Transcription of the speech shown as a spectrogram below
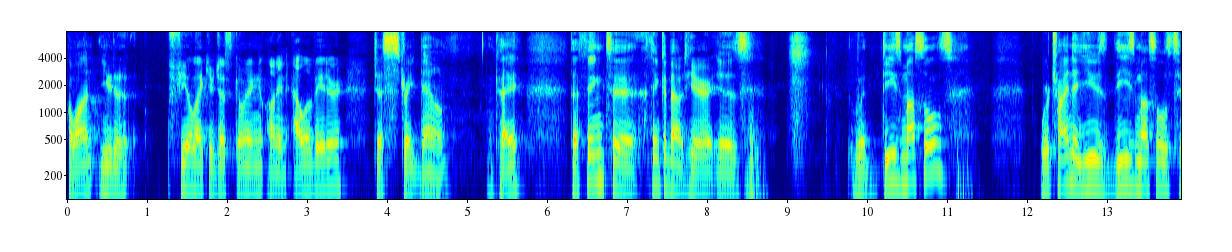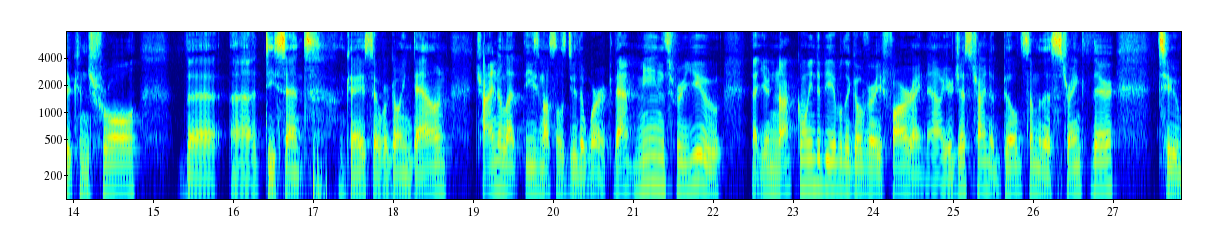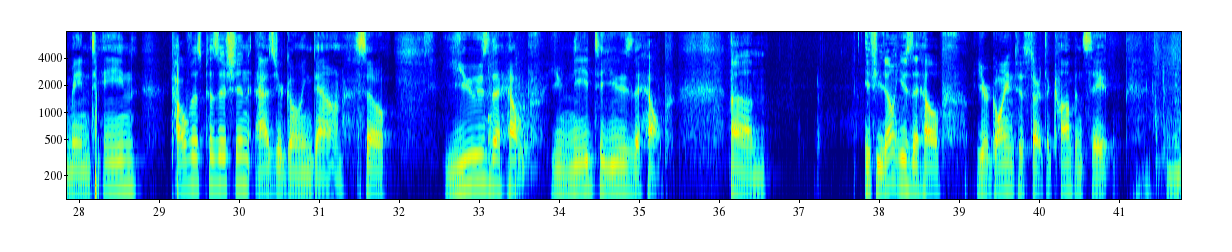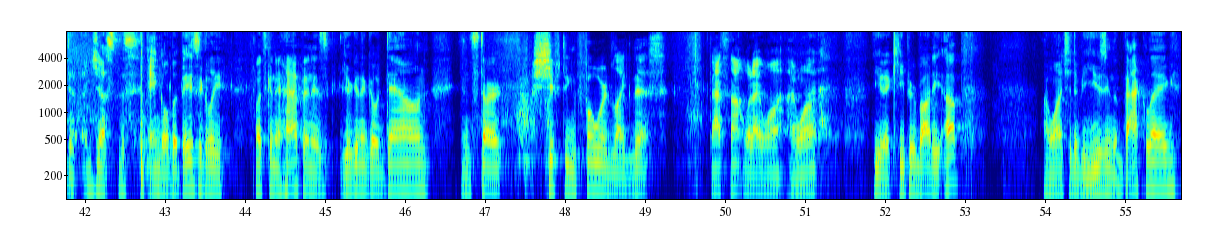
I want you to feel like you're just going on an elevator, just straight down. Okay? The thing to think about here is with these muscles, we're trying to use these muscles to control the uh, descent. Okay, so we're going down, trying to let these muscles do the work. That means for you that you're not going to be able to go very far right now. You're just trying to build some of the strength there to maintain pelvis position as you're going down. So use the help. You need to use the help. Um, if you don't use the help, you're going to start to compensate. I need to adjust this angle, but basically, what's going to happen is you're going to go down and start shifting forward like this. That's not what I want. I want you to keep your body up. I want you to be using the back leg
